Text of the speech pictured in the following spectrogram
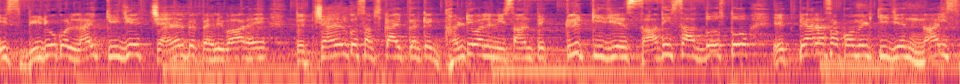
इस वीडियो को लाइक कीजिए, चैनल पे पहली बार है तो चैनल को सब्सक्राइब करके घंटी वाले निशान पे क्लिक कीजिए। साथ ही साथ दोस्तों, एक प्यारा सा कमेंट कीजिए नाइस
